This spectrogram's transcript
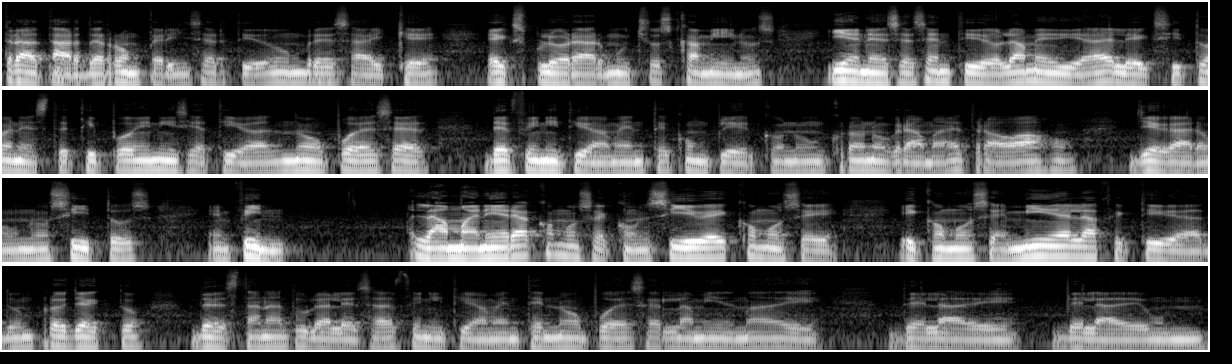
tratar de romper incertidumbres, hay que explorar muchos caminos. Y en ese sentido la medida del éxito en este tipo de iniciativas no puede ser definitivamente cumplir con un cronograma de trabajo, llegar a unos hitos, en fin, la manera como se concibe y cómo se, y cómo se mide la efectividad de un proyecto de esta naturaleza definitivamente no puede ser la misma de, de la, de, de, la de un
